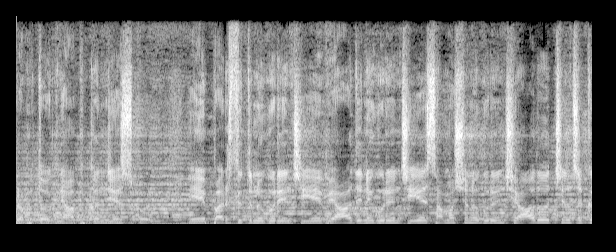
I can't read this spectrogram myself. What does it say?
కృపతో జ్ఞాపకం చేసుకోండి ఏ పరిస్థితిని గురించి ఏ వ్యాధిని గురించి ఏ సమస్యను గురించి ఆలోచించక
